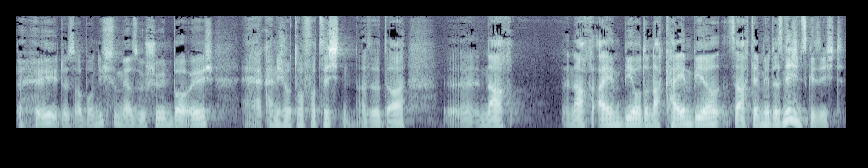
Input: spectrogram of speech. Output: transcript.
hey, das ist aber nicht so mehr so schön bei euch, ja, kann ich auch darauf verzichten. Also da äh, nach, nach einem Bier oder nach keinem Bier sagt er mir das nicht ins Gesicht.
